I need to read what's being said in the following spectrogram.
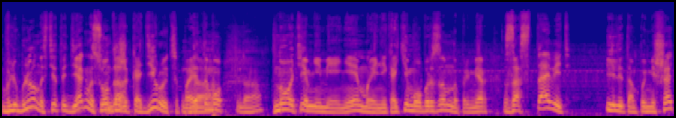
Влюбленность это диагноз, он Да. даже кодируется. Поэтому, Да. но тем не менее, мы никаким образом, например, заставить или там помешать,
